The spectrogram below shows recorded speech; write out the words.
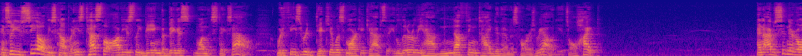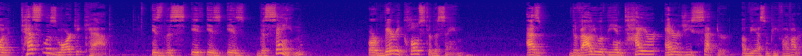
And so you see all these companies, Tesla obviously being the biggest one that sticks out, with these ridiculous market caps that literally have nothing tied to them as far as reality. It's all hype. And I was sitting there going, Tesla's market cap is the, is, is, is the same or very close to the same as the value of the entire energy sector of the S&P 500.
